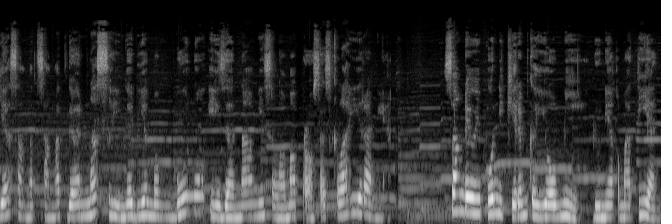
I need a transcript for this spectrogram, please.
dia sangat-sangat ganas sehingga dia membunuh Izanami selama proses kelahirannya. Sang dewi pun dikirim ke Yomi, dunia kematian.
